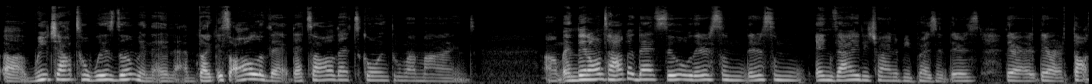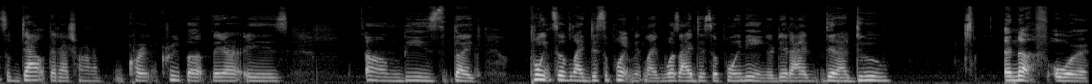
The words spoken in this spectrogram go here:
uh, reach out to wisdom and and like it's all of that. That's all that's going through my mind um, and then on top of that, still there's some there's some anxiety trying to be present. There's there are there are thoughts of doubt that are trying to cre- creep up. There is um, these like points of like disappointment. Like was I disappointing or did I did I do enough or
